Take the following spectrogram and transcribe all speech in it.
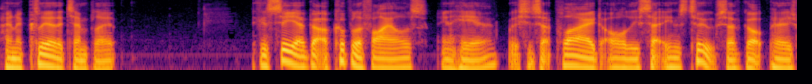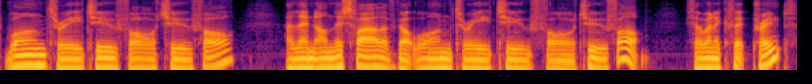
I'm going to clear the template. You can see I've got a couple of files in here, which has applied all these settings to. So I've got page 1, 3, 2, 4, 2, 4. And then on this file, I've got 1, 3, 2, 4, 2, 4. So when I click print,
